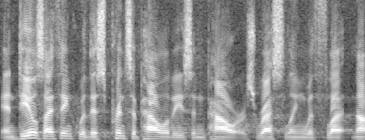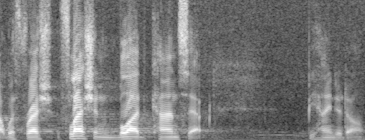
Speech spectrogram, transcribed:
and deals, I think, with this principalities and powers, wrestling with, fle- not with fresh, flesh and blood concept behind it all.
